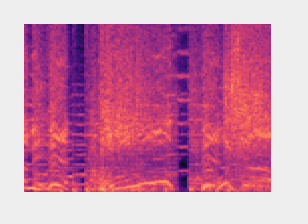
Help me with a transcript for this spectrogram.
しくじった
